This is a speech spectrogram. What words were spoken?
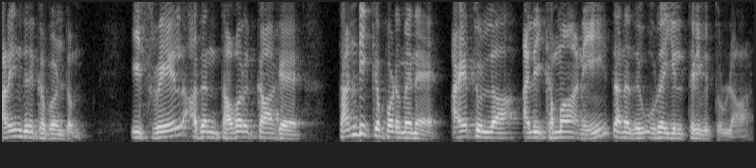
அறிந்திருக்க வேண்டும். இஸ்ரேல் அதன் தவறுக்காக தண்டிக்கப்படும் என அயத்துல்லா அலி கமானி தனது உரையில் தெரிவித்துள்ளார்.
